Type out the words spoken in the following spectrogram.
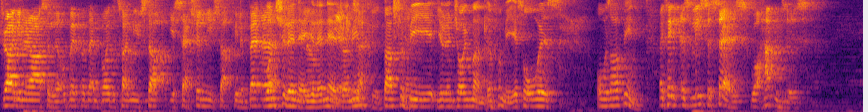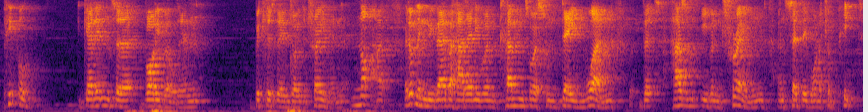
dragging your ass a little bit, but then by the time you start your session, you start feeling better. Once you're in there, you're in there. Yeah, do you know what I mean? That should Yeah. be your enjoyment, and for me, it's always, always have been. I think, as Lisa says, what happens is people get into bodybuilding because they enjoy the training. Not, ha- I don't think we've ever had anyone come to us from day one that hasn't even trained and said they want to compete.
